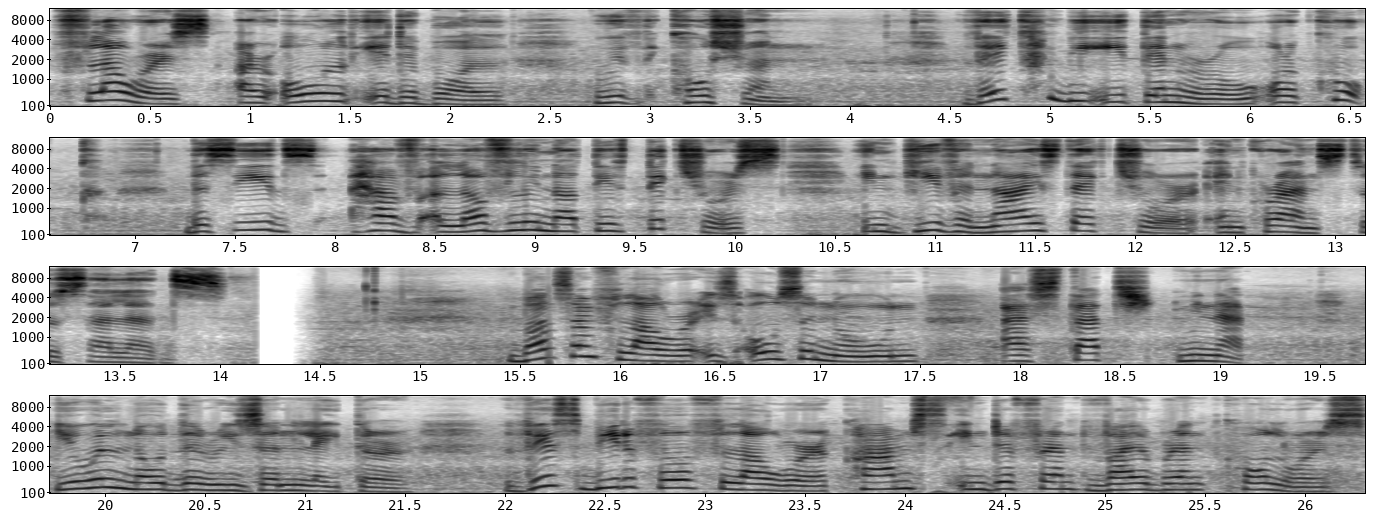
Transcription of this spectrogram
flowers are all edible with caution. They can be eaten raw or cooked. The seeds have a lovely native textures and give a nice texture and crunch to salads. Balsam flower is also known as touch me not. You will know the reason later. This beautiful flower comes in different vibrant colors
